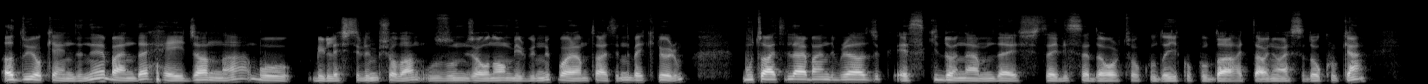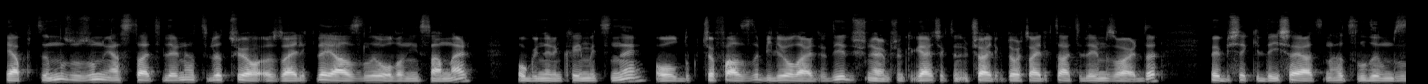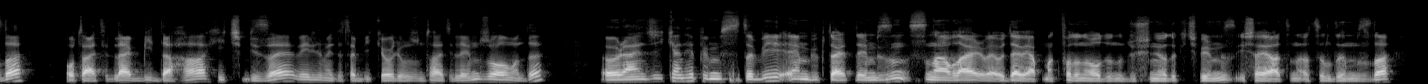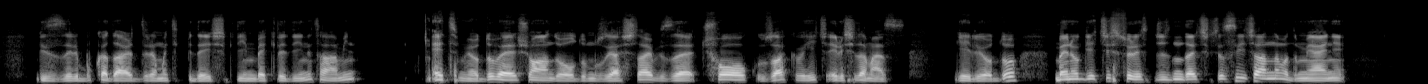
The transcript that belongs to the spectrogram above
adıyor kendini. Ben de heyecanla bu birleştirilmiş olan uzunca 10-11 günlük bayram tatilini bekliyorum. Bu tatiller bende birazcık eski dönemde işte lisede, ortaokulda, ilkokulda hatta üniversitede okurken yaptığımız uzun yaz tatillerini hatırlatıyor. Özellikle yazlığı olan insanlar o günlerin kıymetini oldukça fazla biliyorlardır diye düşünüyorum. Çünkü gerçekten 3 aylık 4 aylık tatillerimiz vardı ve bir şekilde iş hayatına atıldığımızda o tatiller bir daha hiç bize verilmedi tabii ki öyle uzun tatillerimiz olmadı. Öğrenciyken hepimiz tabii en büyük dertlerimizin sınavlar ve ödev yapmak falan olduğunu düşünüyorduk. Hiçbirimiz iş hayatına atıldığımızda bizleri bu kadar dramatik bir değişikliğin beklediğini tahmin etmiyordu ve şu anda olduğumuz yaşlar bize çok uzak ve hiç erişilemez geliyordu. Ben o geçiş sürecinde açıkçası hiç anlamadım. Yani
